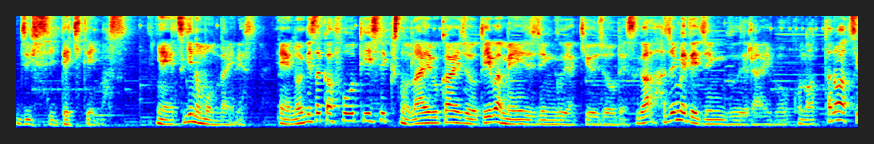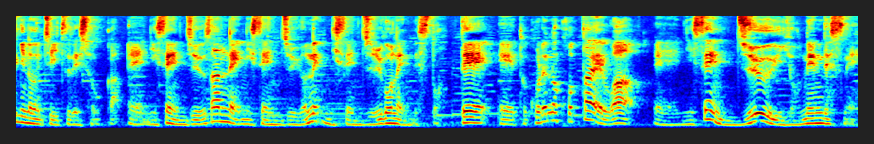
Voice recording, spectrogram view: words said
実施できています。え、次の問題です。えー、乃木坂46のライブ会場といえば明治神宮野球場ですが、初めて神宮でライブを行ったのは次のうちいつでしょうか、えー、2013年、2014年、2015年ですと。で、えっ、ー、と、これの答えは、えー、2014年ですね。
